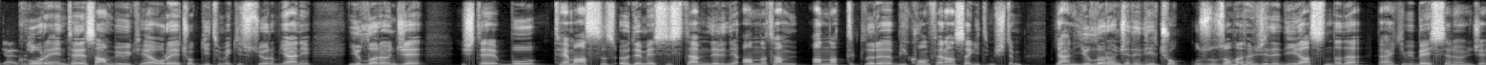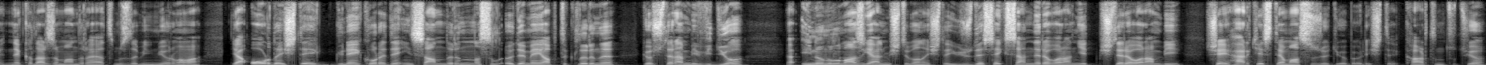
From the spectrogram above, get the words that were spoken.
Yani Kore aslında. enteresan bir ülke ya. Oraya çok gitmek istiyorum. Yani yıllar önce işte bu temassız ödeme sistemlerini anlatan anlattıkları bir konferansa gitmiştim. Yani yıllar önce de değil, çok uzun zaman önce de değil aslında da belki bir 5 sene önce. Ne kadar zamandır hayatımızda bilmiyorum ama ya orada işte Güney Kore'de insanların nasıl ödeme yaptıklarını gösteren bir video ya inanılmaz gelmişti bana işte yüzde seksenlere varan 70'lere varan bir şey herkes temassız ödüyor böyle işte kartını tutuyor.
